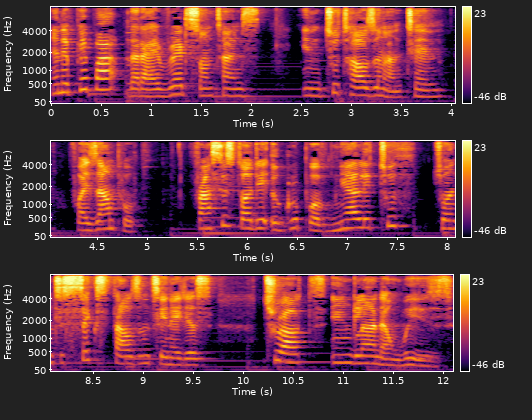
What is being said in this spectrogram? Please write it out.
In a paper that I read sometimes in 2010, for example, Francis studied a group of nearly 26,000 teenagers throughout England and Wales,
